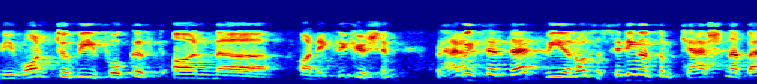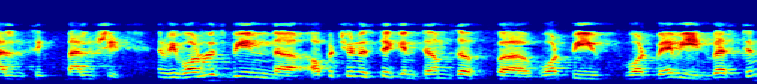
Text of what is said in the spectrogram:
We want to be focused on, uh, on execution but having said that, we are also sitting on some cash in our balance, sheet. And we've always been uh, opportunistic in terms of uh, what we, what, where we invest in.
